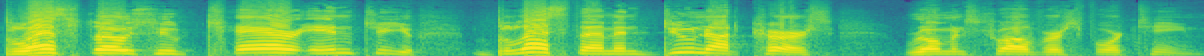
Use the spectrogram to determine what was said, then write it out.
Bless those who tear into you. Bless them and do not curse. Romans 12, verse 14.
